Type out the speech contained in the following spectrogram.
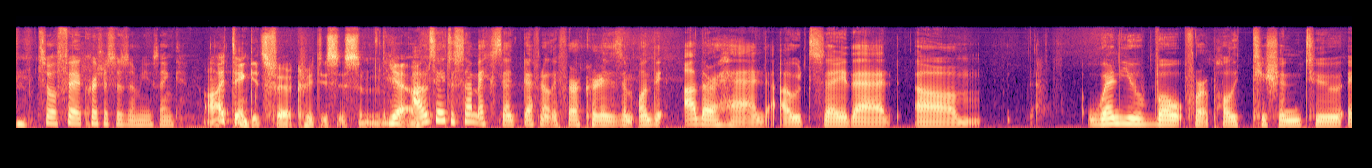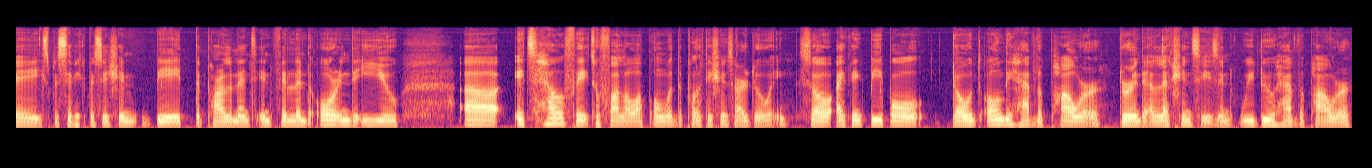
so fair criticism, you think? I think it's fair criticism. Yeah, I would say to some extent definitely fair criticism. On the other hand, I would say that. Um, when you vote for a politician to a specific position, be it the parliament in Finland or in the EU, uh, it's healthy to follow up on what the politicians are doing. So I think people don't only have the power during the election season. We do have the power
